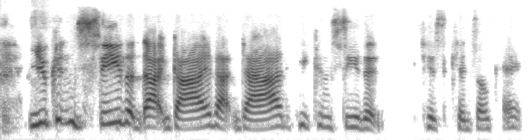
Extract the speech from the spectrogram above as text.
moment. you can see that that guy that dad he can see that his kid's okay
